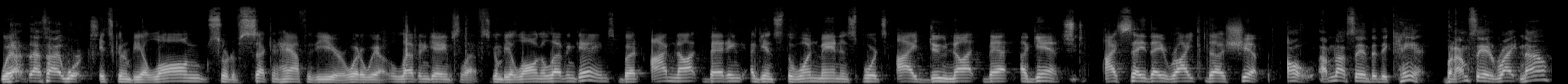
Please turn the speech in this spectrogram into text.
Well, That- that's how it works. It's going to be a long sort of second half of the year. What are we at? 11 games left. It's going to be a long 11 games, but I'm not betting against the one man in sports I do not bet against. I say they right the ship. Oh, I'm not saying that they can't, but I'm saying right now,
